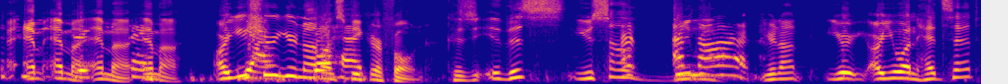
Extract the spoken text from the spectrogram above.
me Em- Emma, Emma. Emma. Are you Yeah, sure you're not on ahead. speakerphone? Because this you sound I'm really. not. You're not. You're. Are you on headset?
